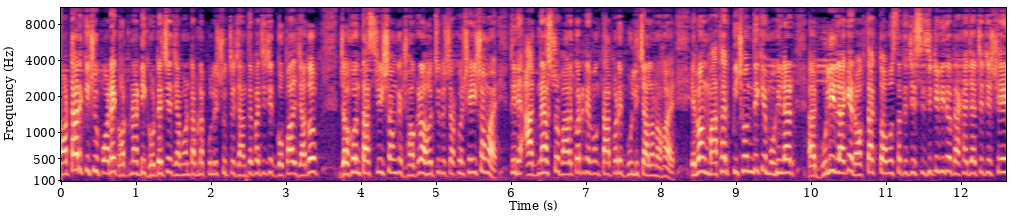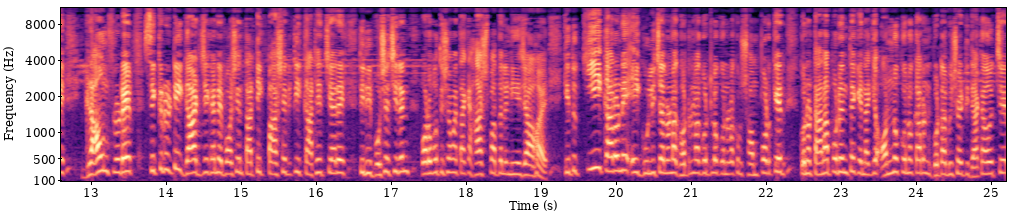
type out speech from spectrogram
নটার কিছু পরে ঘটনাটি ঘটেছে, যেমনটা আমরা পুলিশ সূত্রে জানতে পারছি যে গোপাল যাদব যখন তার স্ত্রীর সঙ্গে ঝগড়া হচ্ছিল, তখন সেই সময় তিনি আগ্নেয়াস্ত্র বার করেন এবং তারপরে গুলি চালানো হয় এবং মাথার পিছন দিকে মহিলার গুলি লাগে। রক্তাক্ত অবস্থাতে যে সিসিটিভিতে দেখা যাচ্ছে যে সে গ্রাউন্ড ফ্লোরে সিকিউরিটি গার্ড যেখানে বসেন, তার ঠিক পাশের একটি কাঠের চেয়ারে তিনি বসেছিলেন। পরবর্তী সময় তাকে হাসপাতালে নিয়ে যাওয়া হয়। কিন্তু কি কারণে এই গুলি চালনা ঘটনা ঘটলো? কোনো রকম সম্পর্কের কোনো টানাপোড়েন থেকে নাকি অন্য কোনো কারণ গোটা বিষয়টি দেখা হচ্ছে?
